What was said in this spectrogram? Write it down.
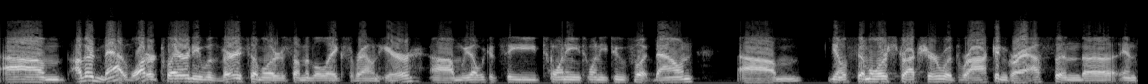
Um, other than that, water clarity was very similar to some of the lakes around here. Um, we know we could see 20, 22 foot down. Um, you know, similar structure with rock and grass and uh, and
